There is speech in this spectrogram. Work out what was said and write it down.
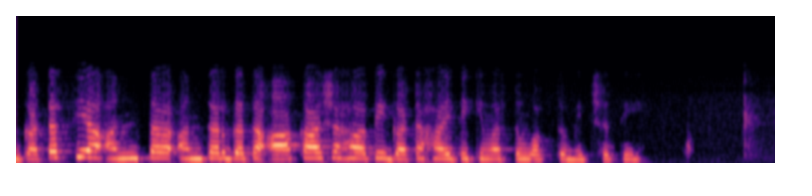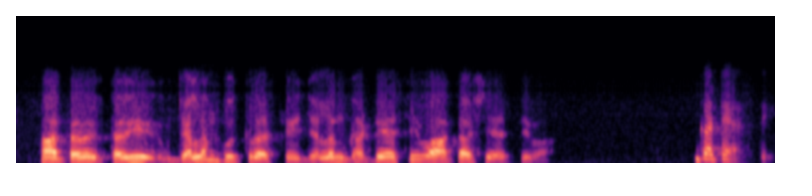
घटस्य अन्त अंतर्गत आकाशः अपि घटः इति किमर्थं वक्तुम् इच्छति? तर्हि जलं कुत्र अस्ति? जलं घटे अस्ति वा आकाशे अस्ति वा? घटे अस्ति।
